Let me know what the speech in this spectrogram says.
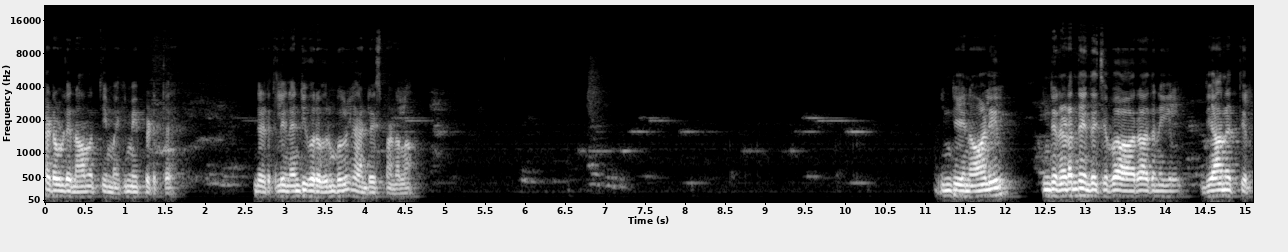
கடவுளுடைய நாமத்தை மகிமைப்படுத்த. இந்த இடத்துல நன்றி கூற விரும்புகள் ஹேண்ட் ரைஸ் பண்ணலாம். இன்றைய நாளில் இன்று நடந்த இந்த ஜெப ஆராதனையில் தியானத்தில்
